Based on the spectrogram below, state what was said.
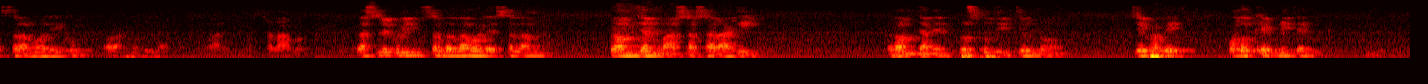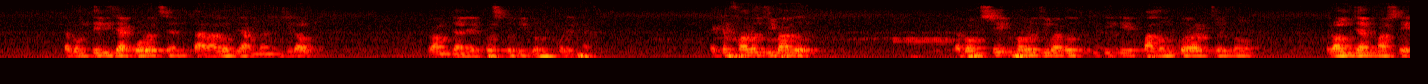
আসসালামু আলাইকুম ওয়া রাহমাতুল্লাহ। রাসূল করিম সাল্লাল্লাহু আলাইহি সাল্লাম রমজান মাস আসার আগেই রমজানের প্রস্তুতির জন্য যেভাবে পদক্ষেপ নিতেন এবং তিনি যা করেছেন তার আলোকে আমরা নিজেরাও রমজানের প্রস্তুতি গ্রহণ করে থাকি। একটা ফরজ ইবাদত এবং সেই ফরজ ইবাদতটিকে পালন করার জন্য রমজান মাসে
